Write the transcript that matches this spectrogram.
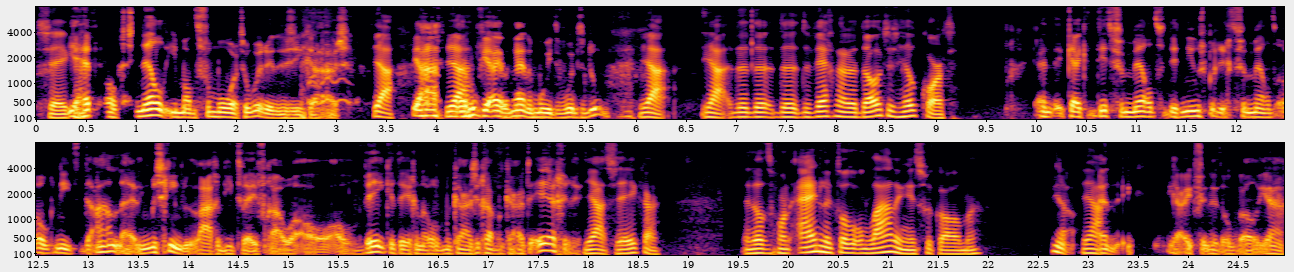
Zeker. Je hebt al snel iemand vermoord hoor in een ziekenhuis. Ja, Ja, Ja. daar hoef je eigenlijk weinig moeite voor te doen. ja, ja de, de, de, de weg naar de dood is heel kort. En kijk, dit vermeldt, dit nieuwsbericht vermeldt ook niet de aanleiding. Misschien lagen die twee vrouwen al, al weken tegenover elkaar zich aan elkaar te ergeren. Ja, zeker. En dat het gewoon eindelijk tot ontlading is gekomen. Ja, Ja. en ik, ja, ik vind het ook wel, ja.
